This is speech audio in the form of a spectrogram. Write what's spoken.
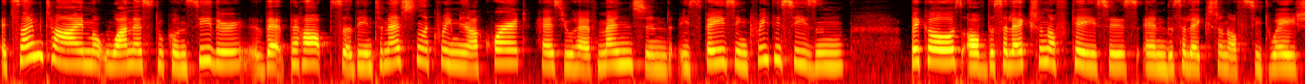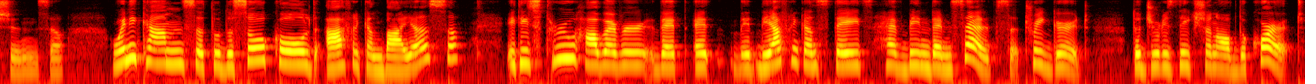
At the same time, one has to consider that perhaps the International Criminal Court, as you have mentioned, is facing criticism because of the selection of cases and the selection of situations. When it comes to the so-called African bias, it is true, however, that uh, the African states have been themselves triggered the jurisdiction of the court,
